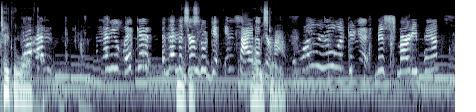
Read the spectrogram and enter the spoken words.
take the walk. And then, and then you lick lick it, and then the germs would get inside of your started. mouth. Why are you licking it, Miss Smarty Pants?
